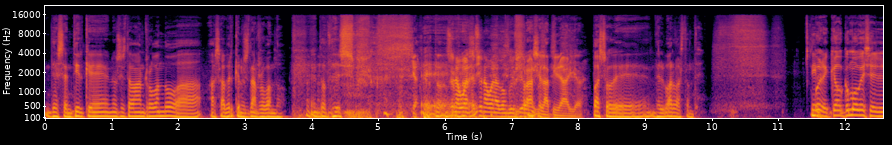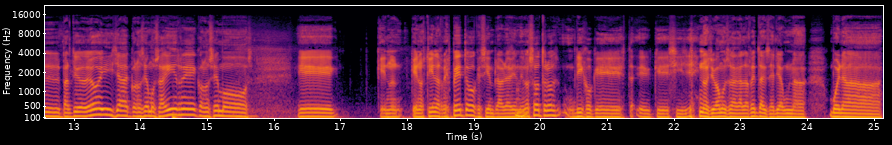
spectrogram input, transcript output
de sentir que nos estaban robando a, a saber que nos están robando. Entonces Eh, Es una buena, es una buena conclusión. Frase lapidaria. paso de- del bar bastante. Dime. Bueno, ¿y ¿cómo, cómo ves el partido de hoy? Ya conocemos a Aguirre, conocemos eh, que, no- que nos tiene respeto, que siempre habla bien de nosotros. Dijo que, eh, que si nos llevamos a Galarreta que sería una buena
